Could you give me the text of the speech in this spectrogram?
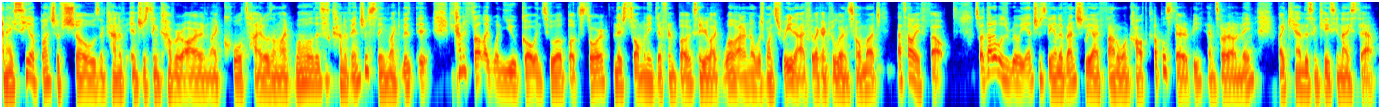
and I see a bunch of shows and kind of interesting cover art and like cool titles. I'm like, whoa, this is kind of interesting. Like it, it, it kind of felt like when you go into a bookstore and there's so many different books that you're like, whoa, I don't know which one to read. I feel like I could learn so much. That's how I felt. So I thought it was really interesting. And eventually I found one called Couples Therapy, hence our own name, by Candace and Casey Neistat.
